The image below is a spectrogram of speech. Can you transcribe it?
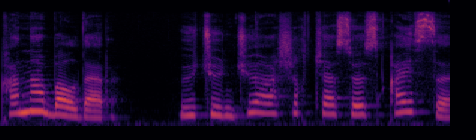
кана балдар үчүнчү ашыкча сөз кайсы?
